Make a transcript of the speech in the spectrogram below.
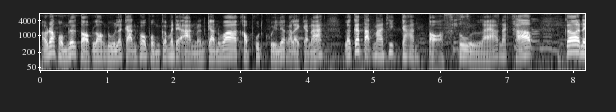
เอาละผมเลือกตอบลองดูแล้วกันเพราะผมก็ไม่ได้อ่านเหมือนกันว่าเขาพูดคุยเรื่องอะไรกันนะ แล้วก็ตัดมาที่การต่อสู้แล้วนะครับก็ใน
